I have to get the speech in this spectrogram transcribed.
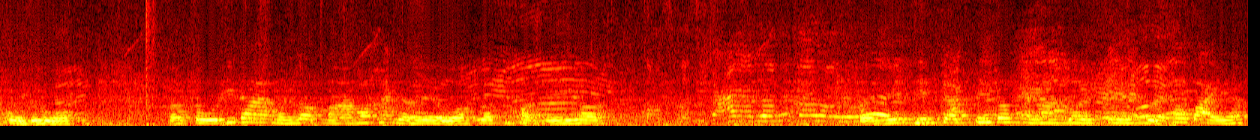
โอ้ดูประตูที่ได้มันก็มาค่อนข้างจะเร็วครับแล้วตอนนี้ก็ตอนนี้ทิศกับที่ต้องพยายามเดินเกมหลุดเข้าไปครับ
